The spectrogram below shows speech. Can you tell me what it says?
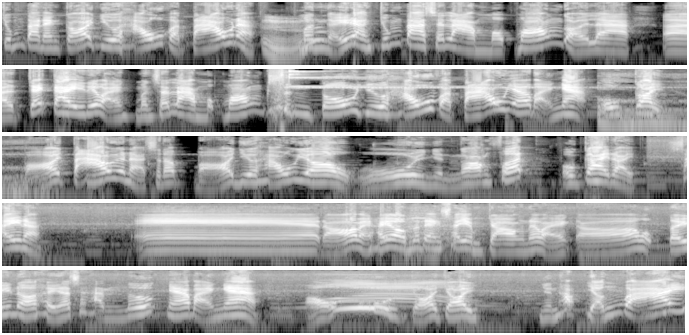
chúng ta đang có dưa hấu và táo nè. Mình nghĩ rằng chúng ta sẽ làm một món gọi là à, trái cây đấy bạn. Mình sẽ làm một món sinh tố dưa hấu và táo nha các bạn nha. Ok Bỏ táo vô nè Sau đó bỏ dưa hấu vô. Ui nhìn ngon phết. Ok rồi Xay nè. E... Đó bạn thấy không? Nó đang xoay vòng tròn nè bạn. Đó một tí nữa thì nó sẽ thành nước nha các bạn nha. Ồ trời ơi trời Nhìn hấp dẫn vãi.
